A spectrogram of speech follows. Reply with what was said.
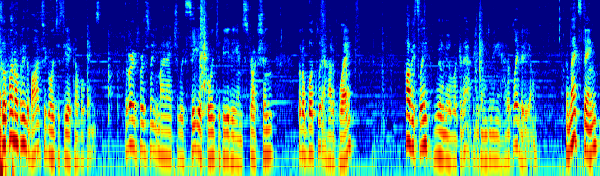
So upon opening the box, you're going to see a couple things. The very first thing you might actually see is going to be the instruction little booklet, how to play. Obviously, we don't need to look at that because I'm doing a how to play video. The next thing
